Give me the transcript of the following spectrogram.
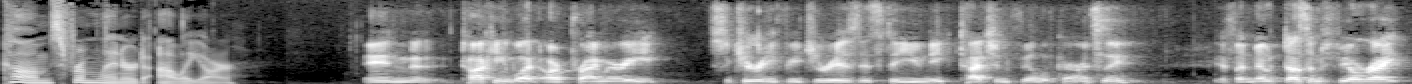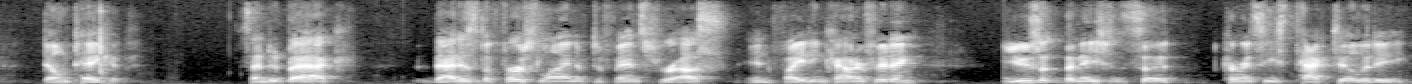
comes from Leonard Olijar in talking what our primary security feature is, it's the unique touch and feel of currency. If a note doesn't feel right, don't take it. Send it back. That is the first line of defense for us in fighting counterfeiting. Use the nation's uh, currency's tactility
